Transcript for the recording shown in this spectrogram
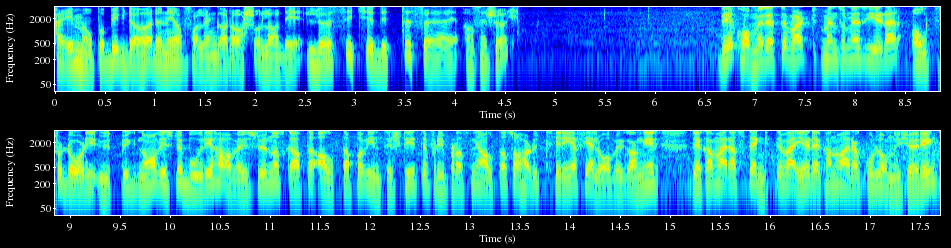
hjemme. Og på bygda har en iallfall en garasje å lade i. Løser ikke dette seg av seg sjøl? Det kommer etter hvert, men som jeg sier, det er altfor dårlig utbygd nå. Hvis du bor i Havøysund og skal til Alta på vinterstid, til flyplassen i Alta, så har du tre fjelloverganger. Det kan være stengte veier, det kan være kolonnekjøring.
